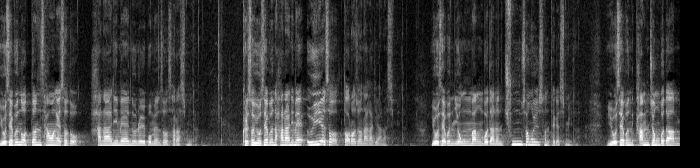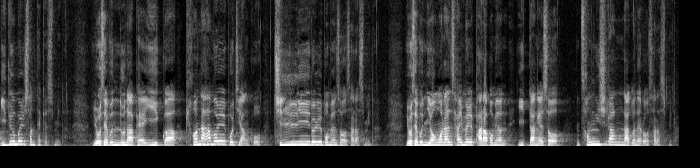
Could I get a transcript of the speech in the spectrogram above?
요셉은 어떤 상황에서도 하나님의 눈을 보면서 살았습니다. 그래서 요셉은 하나님의 의에서 떨어져 나가지 않았습니다. 요셉은 욕망보다는 충성을 선택했습니다. 요셉은 감정보다 믿음을 선택했습니다. 요셉은 눈앞의 이익과 편함을 보지 않고 진리를 보면서 살았습니다. 요셉은 영원한 삶을 바라보면 이 땅에서 성실한 나그네로 살았습니다.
